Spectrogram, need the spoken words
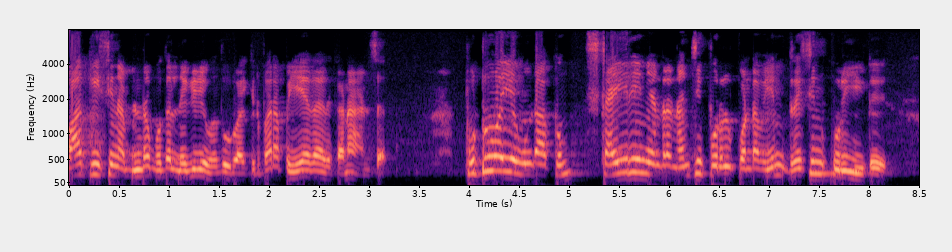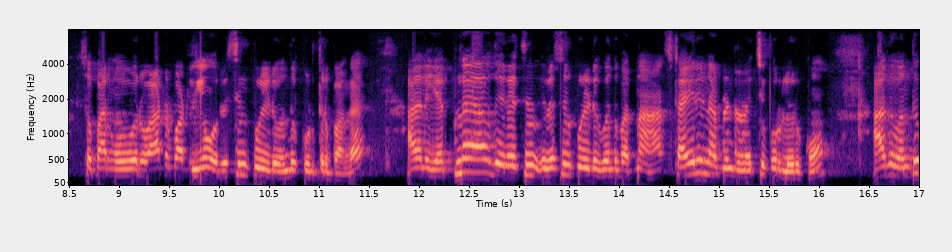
பார்க்கீசின் அப்படின்ற முதல் நெகிழியை வந்து உருவாக்கியிருப்பார். அப்போ ஏதா இதுக்கான ஆன்சர் புற்றுநோயை உண்டாக்கும் ஸ்டைரின் என்ற நஞ்சு பொருள் கொண்டவையின் ரெசின் குறியீடு. ஸோ பாருங்க ஒவ்வொரு வாட்டர் பாட்டிலையும் ஒரு ரெசின் குறியீடு வந்து கொடுத்துருப்பாங்க. அதில் எத்தனாவது ரெசின் ரெசின் குறியீடுக்கு வந்து பார்த்தீங்கன்னா ஸ்டைரின் அப்படின்ற நச்சு பொருள் இருக்கும். அது வந்து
